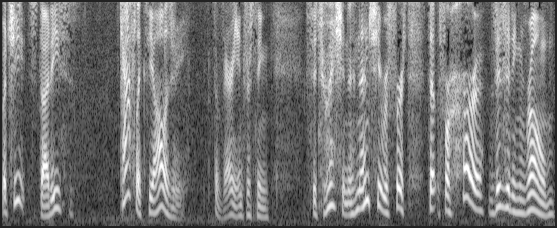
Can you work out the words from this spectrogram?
but she studies Catholic theology. It's a very interesting situation. And then she refers that for her, visiting Rome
